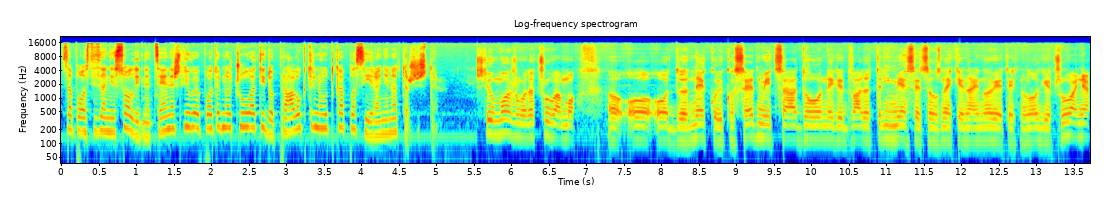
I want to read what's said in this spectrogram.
Za postizanje solidne cene šljivu je potrebno čuvati do pravog trenutka plasiranja na tržište. Šljivu možemo da čuvamo e, od nekoliko sedmica do negdje dva do tri mjeseca uz neke najnovije tehnologije čuvanja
